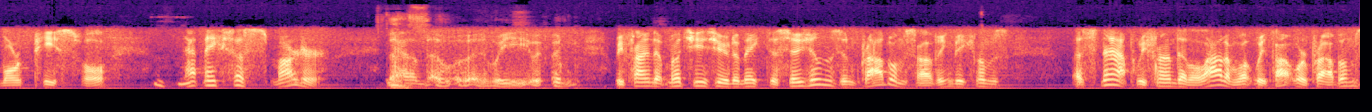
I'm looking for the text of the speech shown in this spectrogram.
more peaceful. That makes us smarter. Yes. Uh, we we find it much easier to make decisions, and problem solving becomes a snap. We found that a lot of what we thought were problems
